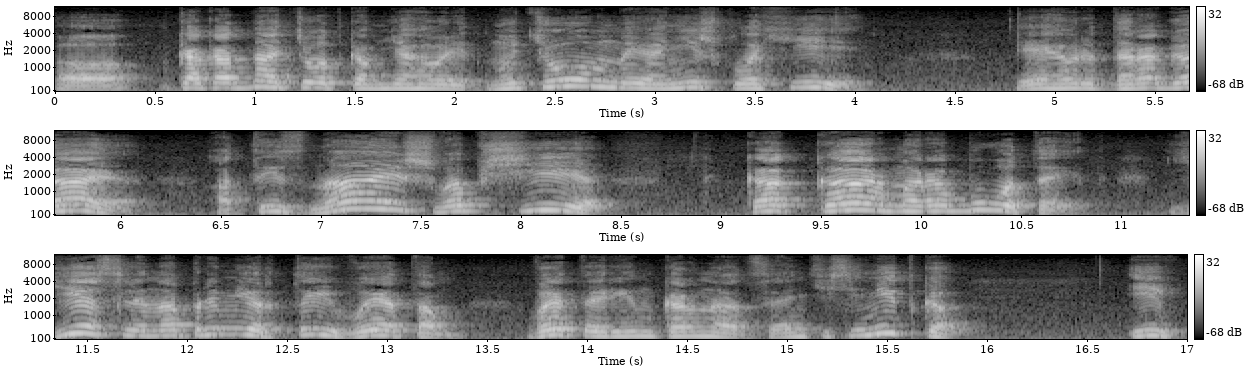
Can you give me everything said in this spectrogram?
А, как одна тетка мне говорит, ну темные, они ж плохие. Я говорю, дорогая, а ты знаешь вообще, как карма работает. Если, например, ты в, этом, в этой реинкарнации антисемитка и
